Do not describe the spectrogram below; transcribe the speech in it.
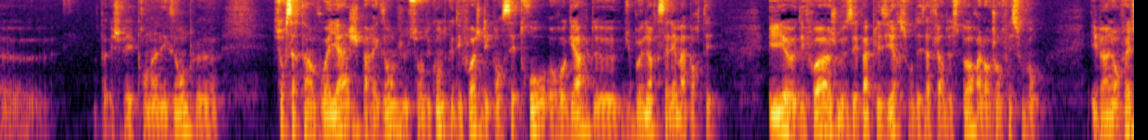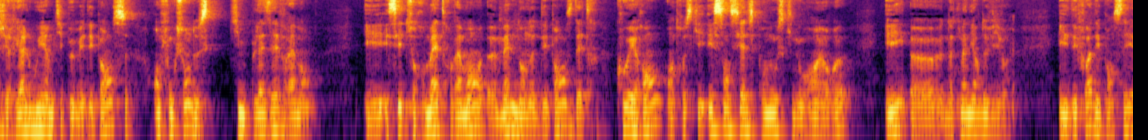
je vais prendre un exemple, sur certains voyages par exemple, je me suis rendu compte que des fois je dépensais trop au regard du bonheur que ça allait m'apporter. Et euh, des fois, je me faisais pas plaisir sur des affaires de sport alors que j'en fais souvent. Et bien en fait, j'ai réalloué un petit peu mes dépenses en fonction de ce qui me plaisait vraiment. Et essayer de se remettre vraiment, euh, même dans notre dépense, d'être cohérent entre ce qui est essentiel pour nous, ce qui nous rend heureux, et euh, notre manière de vivre. Et des fois, dépenser,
